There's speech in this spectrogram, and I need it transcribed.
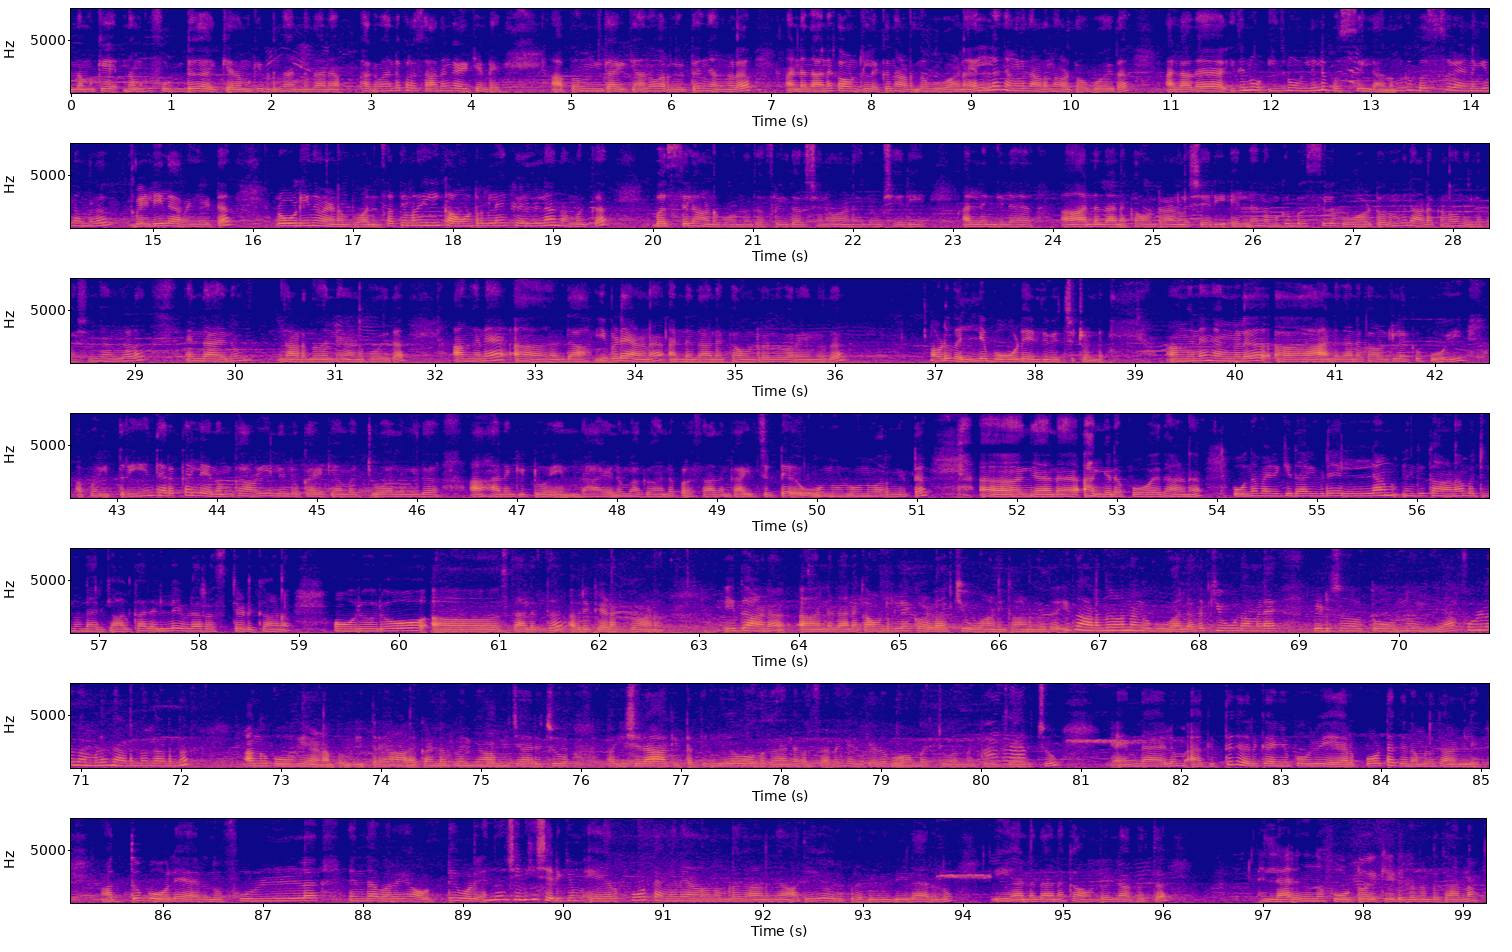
നമുക്ക് നമുക്ക് ഫുഡ് കഴിക്കാം നമുക്ക് ഇവിടുന്ന് അന്നദാനം ഭഗവാന്റെ പ്രസാദം കഴിക്കണ്ടേ? അപ്പം കഴിക്കാമെന്ന് പറഞ്ഞിട്ട് ഞങ്ങൾ അന്നദാന കൗണ്ടറിലേക്ക് നടന്നു പോവുകയാണ് എല്ലാം ഞങ്ങൾ നടന്ന കേട്ടോ പോയത്. അല്ലാതെ ഇതിനു ഇതിനുള്ളിൽ ബസ്സില്ല നമുക്ക് ബസ് വേണമെങ്കിൽ നമ്മൾ വെളിയിൽ ഇറങ്ങിയിട്ട് റോഡിൽ നിന്ന് വേണം പോകാൻ സത്യം പറഞ്ഞാൽ ഈ കൗണ്ടറിലേക്കെല്ലാം നമുക്ക് ബസ്സിലാണ് പോകുന്നത്. ഫ്രീ ദർശനമാണെങ്കിലും ശരി അല്ലെങ്കിൽ അന്നദാന കൗണ്ടറാണെങ്കിലും ശരി എല്ലാം നമുക്ക് ബസ്സിൽ പോകാം കേട്ടോ നമുക്ക് നടക്കണമെന്നില്ല. പക്ഷെ ഞങ്ങൾ എന്തായാലും നടന്നു തന്നെയാണ് പോയത്. അങ്ങനെ ദാ ഇവിടെയാണ് അന്നദാന കൗണ്ടർ എന്ന് പറയുന്നത്. അവിടെ വലിയ ബോർഡ് എഴുതി വെച്ചിട്ടുണ്ട്. അങ്ങനെ ഞങ്ങൾ അന്നദാന കൗണ്ടറിലേക്ക് പോയി. അപ്പോൾ ഇത്രയും തിരക്കല്ലേ? നമുക്ക് അറിയില്ലല്ലോ കഴിക്കാൻ പറ്റുമോ? അല്ലെങ്കിൽ ആഹാരം കിട്ടുമോ? എന്തായാലും ഭഗവാന്റെ പ്രസാദം കഴിച്ചിട്ടേ പോകുന്നുള്ളൂ എന്ന് പറഞ്ഞിട്ട് ഞാൻ അങ്ങനെ പോയതാണ്. പോകുന്ന വഴിക്ക് ഇതാ ഇവിടെ എല്ലാം നിങ്ങൾക്ക് കാണാൻ പറ്റുന്നുണ്ടായിരിക്കും. ആൾക്കാരെല്ലാം ഇവിടെ റെസ്റ്റ് എടുക്കുകയാണ് ഓരോരോ സ്ഥലത്ത് അവർ കിടക്കുകയാണ് ഇതാണ് അന്നദാന കൗണ്ടറിലേക്കുള്ള ക്യൂ ആണ് കാണുന്നത്. ഇത് നടന്ന് നടന്ന് അങ്ങ് പോവുക അല്ലാതെ ക്യൂ നമ്മളെ പിടിച്ചു നിർത്തുകയോ ഒന്നുമില്ല. ഫുള്ള് നമ്മൾ നടന്ന് നടന്ന് അങ്ങ് പോവുകയാണ്. അപ്പം ഇത്രയും ആളെ കണ്ടപ്പോൾ ഞാൻ വിചാരിച്ചു ഈശ്വര കിട്ടത്തില്ലയോ? ഭഗവാന്റെ പ്രസാദം കഴിക്കാതെ പോകാൻ പറ്റുമോ? എന്നൊക്കെ വിചാരിച്ചു. എന്തായാലും അകത്ത് കയറി കഴിഞ്ഞപ്പോൾ ഒരു എയർപോർട്ടൊക്കെ നമ്മൾ കാണില്ലേ? അതുപോലെയായിരുന്നു. ഫുള്ള് എന്താ പറയുക ഒട്ടിപൊളി എന്ന് വെച്ചാൽ എനിക്ക് ശരിക്കും എയർപോർട്ട് എങ്ങനെയാണോ നമ്മൾ കാണുന്നത് അതേ ഒരു പ്രതിനിധിയിലായിരുന്നു ഈ അന്നദാന കൗണ്ടറിന്റെ അകത്ത്. എല്ലാവരും നിന്ന് ഫോട്ടോ ഒക്കെ എടുക്കുന്നുണ്ട്. കാരണം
